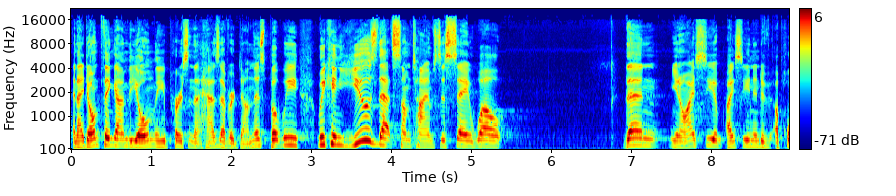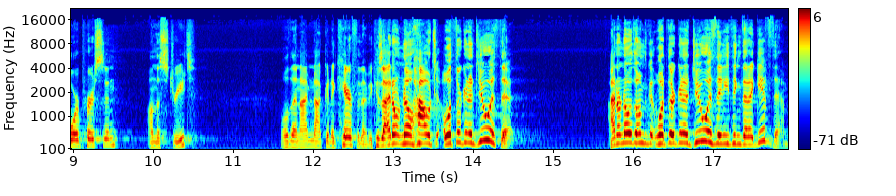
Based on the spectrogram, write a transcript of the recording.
And I don't think I'm the only person that has ever done this, but we, we can use that sometimes to say, well, then, you know, I see a, I see an indiv- a poor person on the street. Well, then I'm not going to care for them because I don't know how to, what they're going to do with it. I don't know what they're going to do with anything that I give them.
